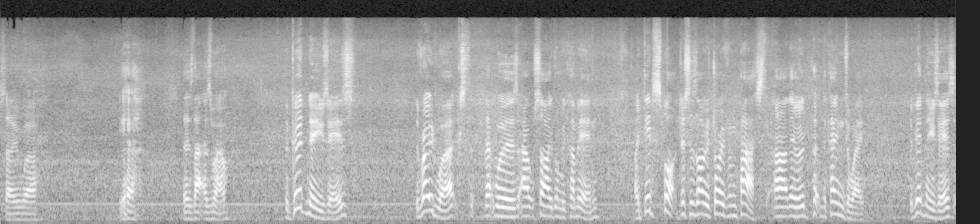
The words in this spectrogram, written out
So uh, yeah, there's that as well. The good news is the roadworks that was outside when we come in, I did spot just as I was driving past, uh, they were putting the cones away. The good news is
